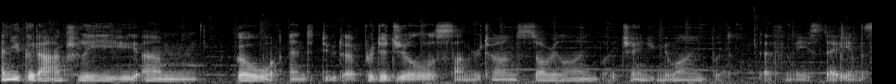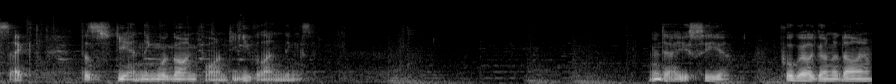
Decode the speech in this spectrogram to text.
And you could actually um, go and do the prodigal son return storyline by changing your mind, but definitely stay in the sect. This is the ending we're going for, and the evil endings. And there you see a poor girl gonna die.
